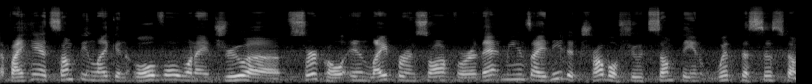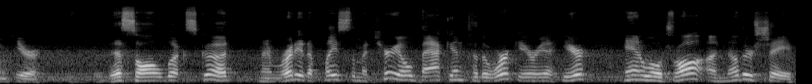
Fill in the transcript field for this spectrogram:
If I had something like an oval when I drew a circle in Lightburn software, that means I need to troubleshoot something with the system here. This all looks good, and I'm ready to place the material back into the work area here, and we'll draw another shape.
